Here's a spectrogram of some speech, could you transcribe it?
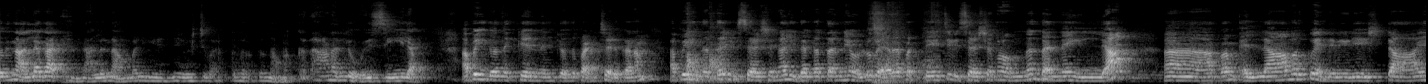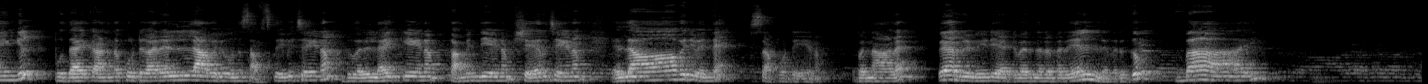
ഒരു നല്ല കാര്യം എന്നാലും നമ്മൾ ഈ എണ്ണ ഒഴിച്ച് വറുത്ത് വറുത്ത് നമുക്കതാണല്ലോ ഒരു ശീലം. അപ്പൊ ഇതൊന്നൊക്കെ ഒന്ന് എനിക്കൊന്ന് പഠിച്ചെടുക്കണം. അപ്പൊ ഇന്നത്തെ വിശേഷങ്ങൾ ഇതൊക്കെ തന്നെ ഉള്ളൂ വേറെ പ്രത്യേകിച്ച് വിശേഷങ്ങളൊന്നും തന്നെ ഇല്ല. അപ്പം എല്ലാവർക്കും എന്റെ വീഡിയോ ഇഷ്ടമായെങ്കിൽ പുതുതായി കാണുന്ന കൂട്ടുകാരെല്ലാവരും ഒന്ന് സബ്സ്ക്രൈബ് ചെയ്യണം അതുപോലെ ലൈക്ക് ചെയ്യണം കമന്റ് ചെയ്യണം ഷെയർ ചെയ്യണം എല്ലാവരും എന്നെ സപ്പോർട്ട് ചെയ്യണം. അപ്പം നാളെ വേറൊരു വീഡിയോ ആയിട്ട് വരുന്നിടം വരെ എല്ലാവർക്കും ബായ്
